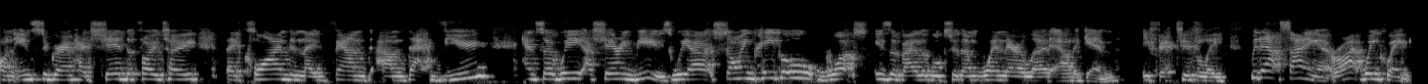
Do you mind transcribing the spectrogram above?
on Instagram had shared the photo. They've climbed and they've found um, that view. And so we are sharing views. We are showing people what is available to them when they're allowed out again effectively without saying it, right? Wink, wink.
